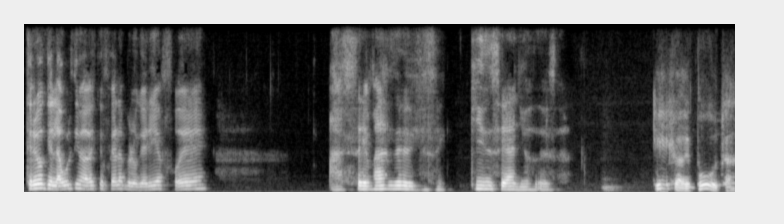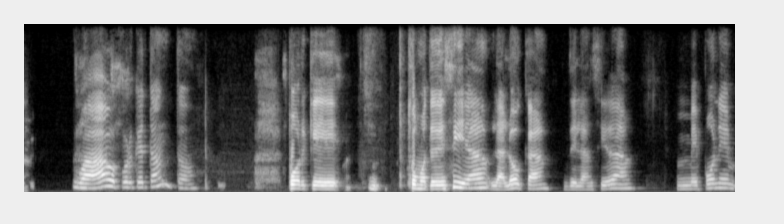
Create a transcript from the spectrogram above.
Creo que la última vez que fui a la peluquería fue hace más de 10, 15 años de ser. ¡Qué hija de puta! Wow, ¿por qué tanto? Porque, como te decía, la loca de la ansiedad me pone,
